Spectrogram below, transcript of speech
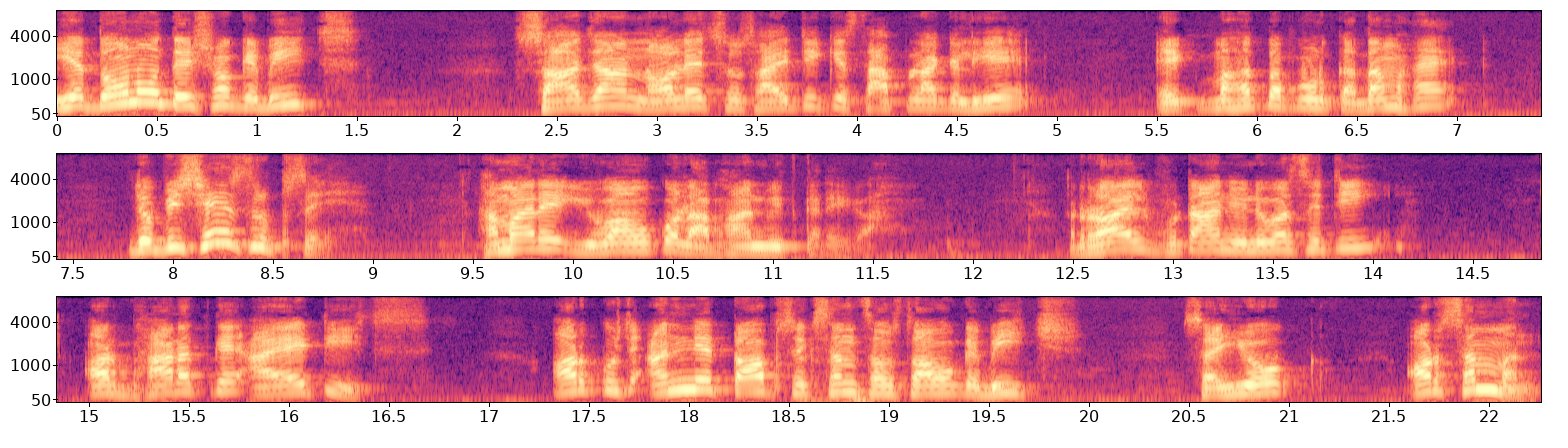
ये दोनों देशों के बीच साझा नॉलेज सोसाइटी की स्थापना के लिए एक महत्वपूर्ण कदम है, जो विशेष रूप से हमारे युवाओं को लाभान्वित करेगा। रॉयल भूटान यूनिवर्सिटी और भारत के आईआईटीज और कुछ अन्य टॉप शिक्षण संस्थाओं के बीच सहयोग और संबंध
